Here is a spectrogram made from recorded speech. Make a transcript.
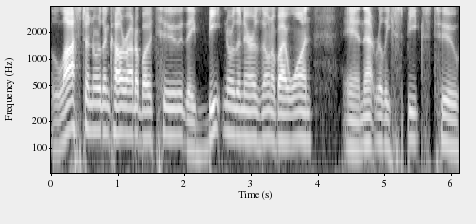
lost to Northern Colorado by two. They beat Northern Arizona by one, and that really speaks to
